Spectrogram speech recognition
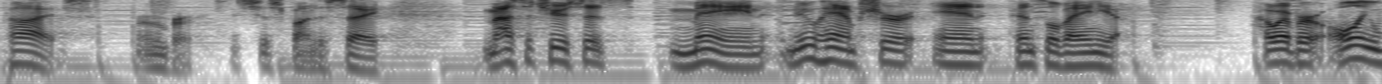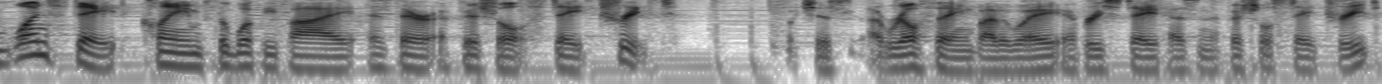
pies. Remember, it's just fun to say. Massachusetts, Maine, New Hampshire, and Pennsylvania. However, only one state claims the whoopie pie as their official state treat, which is a real thing, by the way. Every state has an official state treat,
